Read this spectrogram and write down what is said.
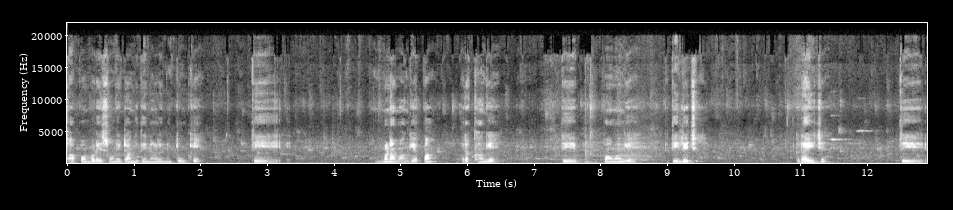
ਆਪਾਂ ਬੜੇ ਸੋਹਣੇ ਢੰਗ ਦੇ ਨਾਲ ਇਹਨੂੰ ਧੋ ਕੇ ਅਤੇ ਬਣਾਵਾਂਗੇ ਆਪਾਂ, ਰੱਖਾਂਗੇ ਅਤੇ ਪਾਵਾਂਗੇ ਪਤੀਲੇ 'ਚ ਕੜਾਈ 'ਚ ਅਤੇ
